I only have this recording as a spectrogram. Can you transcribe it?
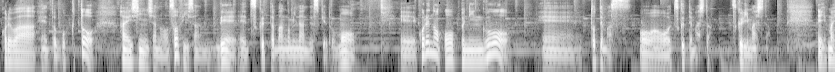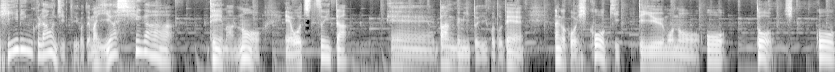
これは、えー、と僕と配信者のソフィーさんで、作った番組なんですけども、えーこれのオープニングを、えー撮ってます。お作ってました。作りました、えまあ、ヒーリングラウンジということで、まあ、癒しがテーマの、え落ち着いたえー番組ということでなんかこう飛行機っていうものをと飛行、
